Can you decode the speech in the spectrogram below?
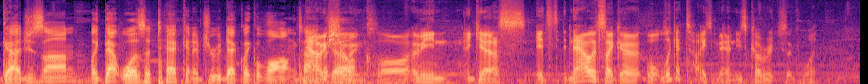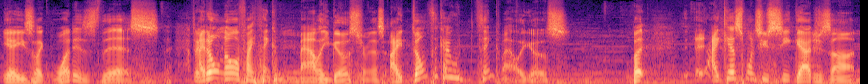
Gadgetzan. Like that was a tech in a Drew deck like a long time ago. Now ago. he's showing Claw. I mean, I guess it's now it's like a well. Look at Thijs, man. He's covered. He's like, what? Yeah, he's like, what is this? I don't know if I think Malygos from this. I don't think I would think Malygos. But I guess once you see Gadgetzan,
